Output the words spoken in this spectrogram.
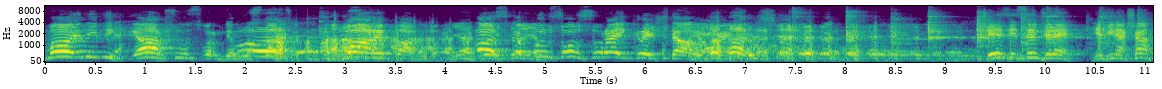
Mai nimic, iar și un sfârc de mustață. Mare pagubă. Las că până s-o însurai creștea. Ce zici, sângere? E bine așa?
